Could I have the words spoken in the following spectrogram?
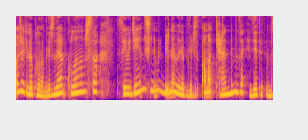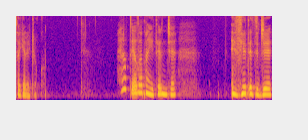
O şekilde kullanabiliriz veya kullanılırsa seveceğini düşündüğümüz birine verebiliriz. Ama kendimize eziyet etmemize gerek yok. Hayatta ya zaten yeterince eziyet edici,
